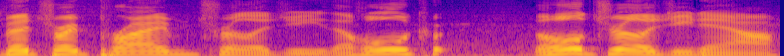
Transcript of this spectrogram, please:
Metroid Prime trilogy. The whole, the whole trilogy now.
